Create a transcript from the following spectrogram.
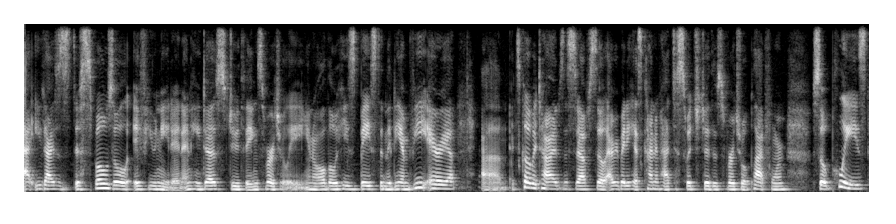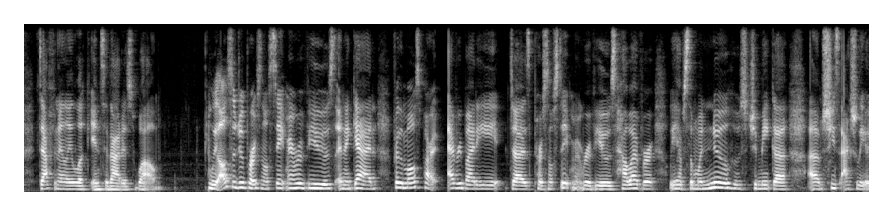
at you guys' disposal if you need it. And he does do things virtually, you know, although he's based in the DMV area, um, it's COVID times and stuff. So everybody has kind of had to switch to this virtual platform. So please definitely look into that as well. We also do personal statement reviews and again for the most part everybody does personal statement reviews. However we have someone new who's Jamika um, she's actually a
